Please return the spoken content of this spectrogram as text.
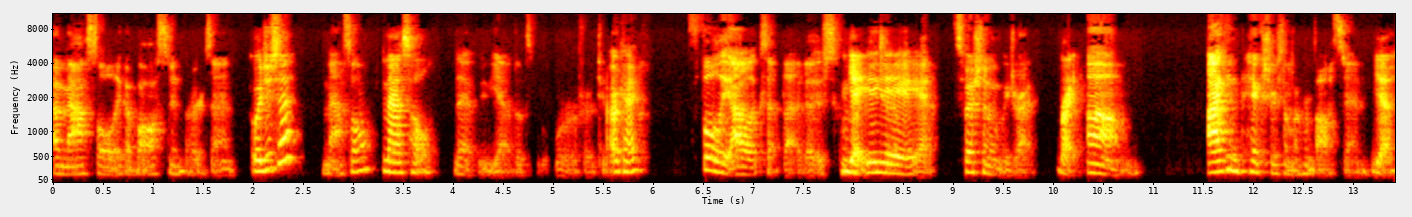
a Massel, like a Boston person. what'd you say? Massel. Masshole. That yeah, that's what we're referred to. Okay. Fully, I'll accept that. That is Yeah, yeah, yeah, yeah, yeah. Especially when we drive. Right. Um, I can picture someone from Boston. Yeah.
